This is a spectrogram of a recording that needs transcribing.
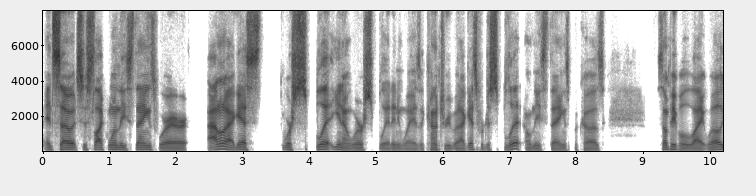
and so it's just like one of these things where i don't know i guess we're split you know we're split anyway as a country but i guess we're just split on these things because some people are like, well,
